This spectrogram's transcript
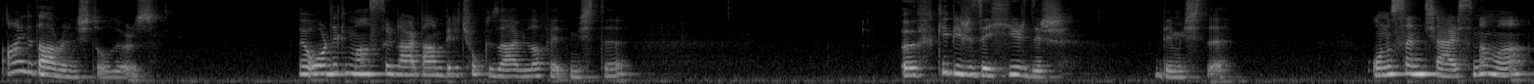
aynı davranışta oluyoruz. Ve oradaki masterlardan biri çok güzel bir laf etmişti. Öfke bir zehirdir demişti. Onu sen içersin ama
